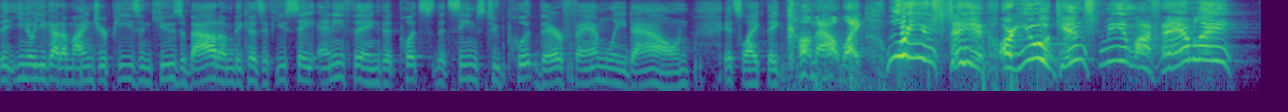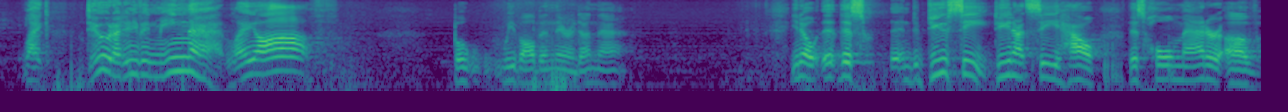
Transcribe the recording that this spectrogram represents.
that you know you got to mind your p's and q's about them because if you say anything that puts that seems to put their family down it's like they come out like what are you saying? Are you against me and my family? Like dude i didn't even mean that. Lay off. But we've all been there and done that. You know this do you see do you not see how this whole matter of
